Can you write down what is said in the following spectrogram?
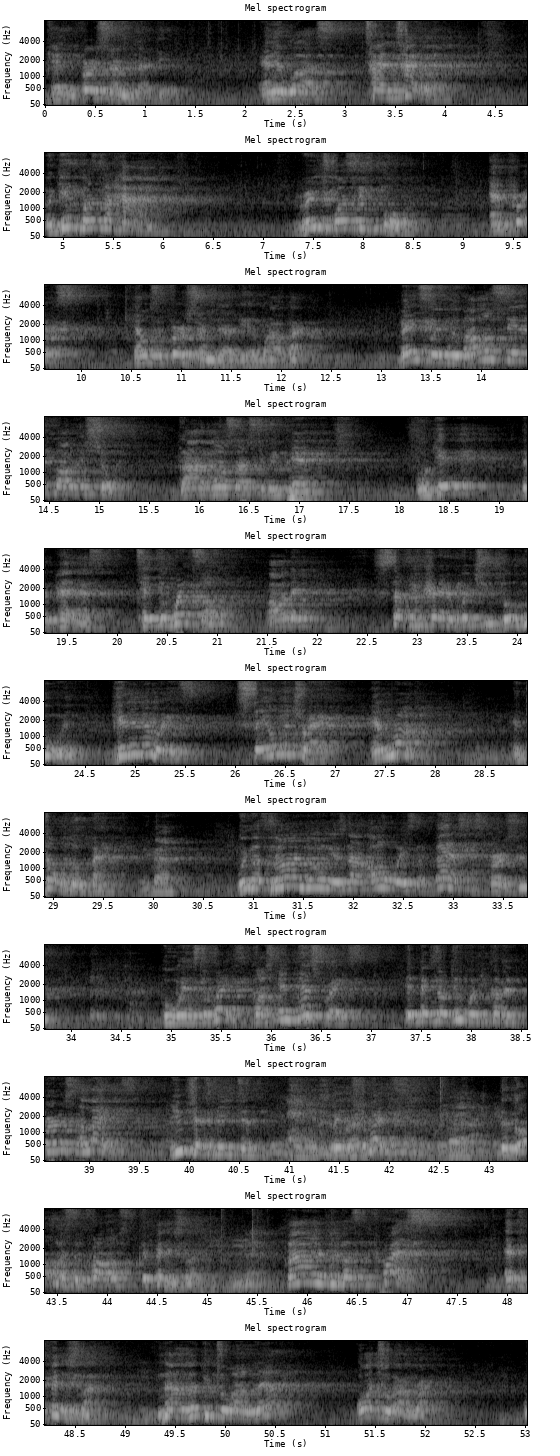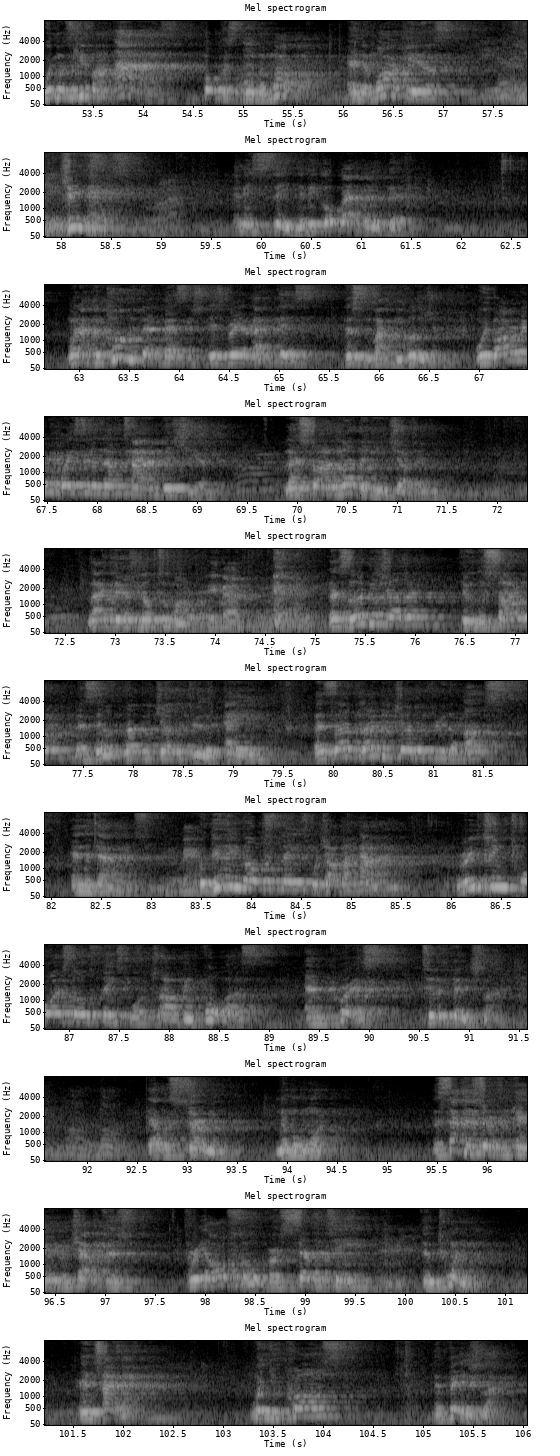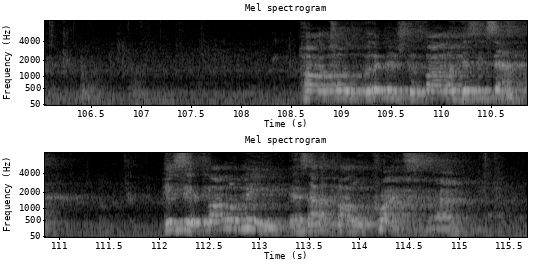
Okay, the first sermon that I did. And it was entitled, Forget What's Behind, Reach What's Before, and Press. That was the first sermon that I did a while back. Basically, we've all sinned and fallen short. God wants us to repent, forget the past, take the weights off, all that stuff you carry with you, boo-hooing, get in the race, stay on the track, and run. And don't look back. Amen. We must run knowing it's not always the fastest person who wins the race. Because in this race, it makes no difference whether you come in first or last. You just need to finish the race. The goal is to cross the finish line. Finally, we must press at the finish line, not looking to our left or to our right. We must keep our eyes focused on the mark, and the mark is Jesus. Let me see. Let me go back a little bit. When I concluded that message, it's read like this. This is my conclusion. We've already wasted enough time this year. Let's start loving each other like there's no tomorrow. Amen. Let's love each other through the sorrow. Let's love each other through the pain. Let's love each other through the ups and the downs. Forgetting those things which are behind, reaching towards those things which are before us, and press to the finish line. That was sermon number one. The second sermon came from chapters 3 also, verse 17 through 20, entitled, When You Cross the Finish Line. Paul told the Philippians to follow his example. He said, Follow me as I follow Christ. Amen.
